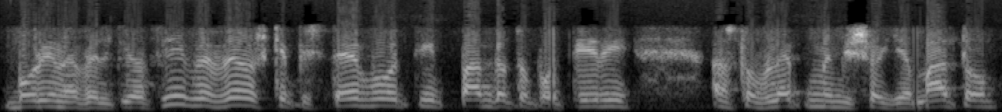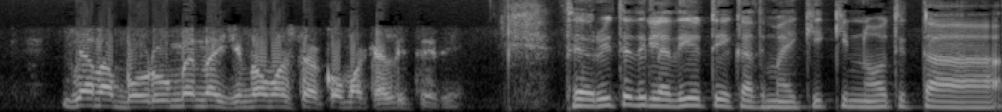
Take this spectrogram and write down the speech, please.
μπορεί να βελτιωθεί, βεβαίως και πιστεύω ότι πάντα το ποτήρι ας το βλέπουμε μισογεμάτο για να μπορούμε να γινόμαστε ακόμα καλύτεροι. Θεωρείτε δηλαδή ότι η ακαδημαϊκή κοινότητα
